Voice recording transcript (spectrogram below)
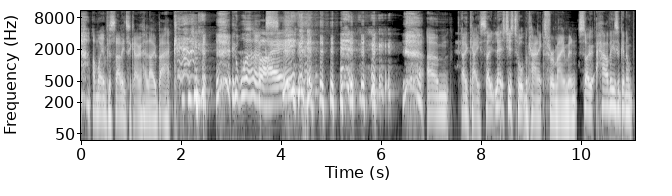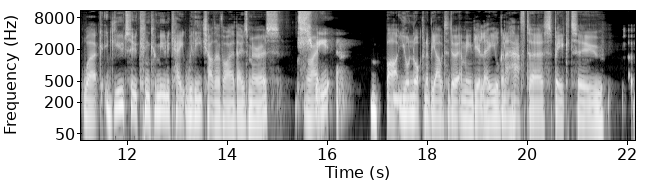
I'm waiting for Sally to go hello back. it works. Hi. um, okay, so let's just talk mechanics for a moment. So, how these are going to work? You two can communicate with each other via those mirrors. Right. Sweet. But mm. you're not going to be able to do it immediately. You're going to have to speak to uh,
